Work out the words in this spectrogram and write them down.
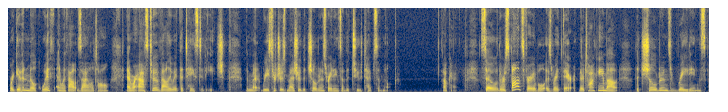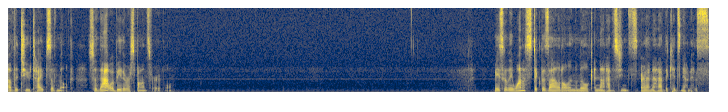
were given milk with and without xylitol and were asked to evaluate the taste of each. The me- researchers measured the children's ratings of the two types of milk. Okay, so the response variable is right there. They're talking about the children's ratings of the two types of milk. So that would be the response variable. Basically, they want to stick the xylitol in the milk and not have the students or not have the kids notice.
